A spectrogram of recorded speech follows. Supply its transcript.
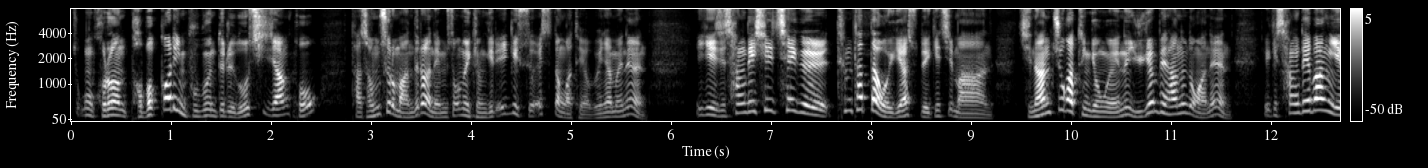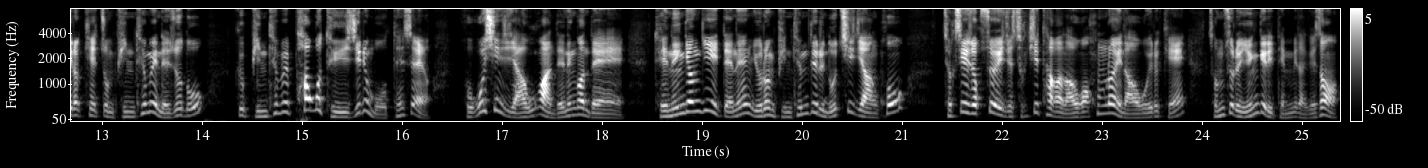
조금 그런 버벅거린 부분들을 놓치지 않고 다 점수로 만들어내면서 오늘 경기를 이길 수 있었던 것 같아요. 왜냐면은 이게 이제 상대 실책을 틈탔다고 얘기할 수도 있겠지만 지난주 같은 경우에는 6연패를 하는 동안은 이렇게 상대방이 이렇게 좀 빈틈을 내줘도 그 빈틈을 파고 들지를 못했어요. 그것이 이제 야구가 안 되는 건데 되는 경기일 때는 이런 빈틈들을 놓치지 않고 적시적소에 이제 적시타가 나오고 홈런이 나오고 이렇게 점수로 연결이 됩니다. 그래서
